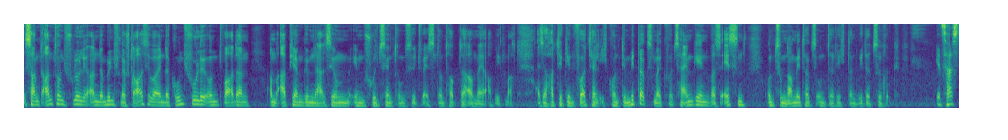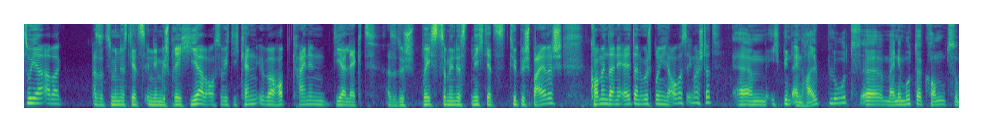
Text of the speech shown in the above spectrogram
St. Anton-Schule an der Münchner Straße, war in der Grundschule und war dann am Apiam-Gymnasium im Schulzentrum Südwest und habe da auch mein Abi gemacht. Also hatte den Vorteil, ich konnte mittags mal kurz heimgehen, was essen und zum Nachmittagsunterricht dann wieder zurück. Jetzt hast du ja aber also zumindest jetzt in dem Gespräch hier, aber auch so wie ich dich kenne, überhaupt keinen Dialekt. Also du sprichst zumindest nicht jetzt typisch bayerisch. Kommen deine Eltern ursprünglich auch aus Ingolstadt? Ähm, ich bin ein Halbblut. Äh, meine Mutter kommt so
